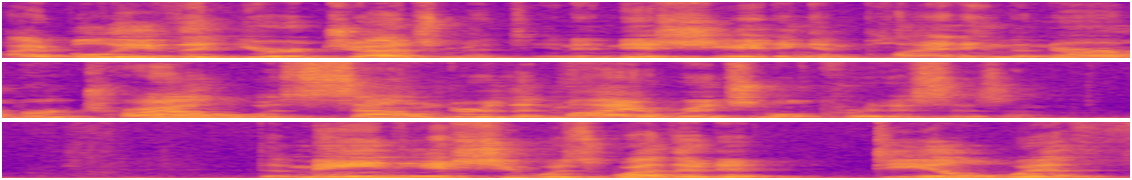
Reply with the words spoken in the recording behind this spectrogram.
I believe that your judgment in initiating and planning the Nuremberg trial was sounder than my original criticism. The main issue was whether to deal with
